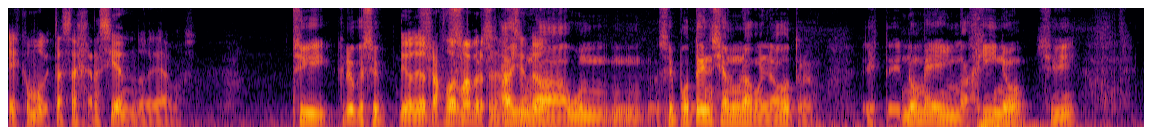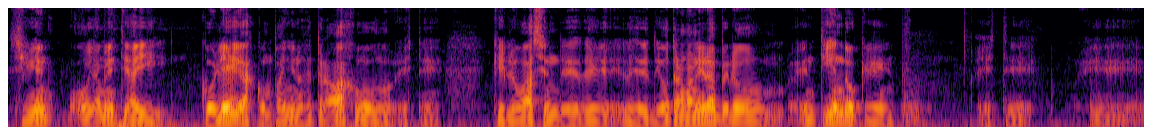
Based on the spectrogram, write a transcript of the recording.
es como que estás ejerciendo, digamos. Sí, creo que se. de otra forma, pero hay un, se potencian una con la otra. Este, no me imagino, ¿sí? si bien obviamente hay colegas, compañeros de trabajo este, que lo hacen de, de, otra manera, pero entiendo que este, eh,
